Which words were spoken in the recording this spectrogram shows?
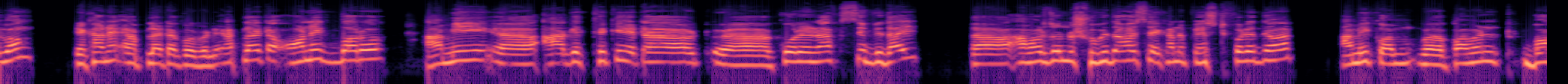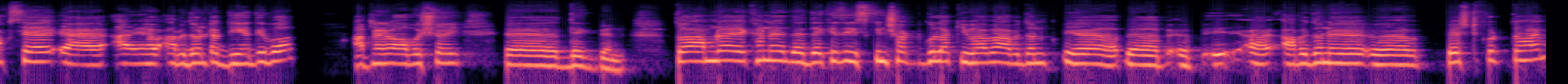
এবং এখানে অ্যাপ্লাইটা করবেন। অ্যাপ্লাইটা অনেক বড়। আমি আগের থেকে এটা করে রাখছি বিদায়। আমার জন্য সুবিধা হয়েছে এখানে পেস্ট করে দেওয়ার। আমি কমেন্ট বক্সে আবেদনটা দিয়ে দিব। আপনারা অবশ্যই দেখবেন। তো আমরা এখানে দেখেছি স্ক্রিনশটগুলো কীভাবে আবেদন আবেদনে পেস্ট করতে হয়।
